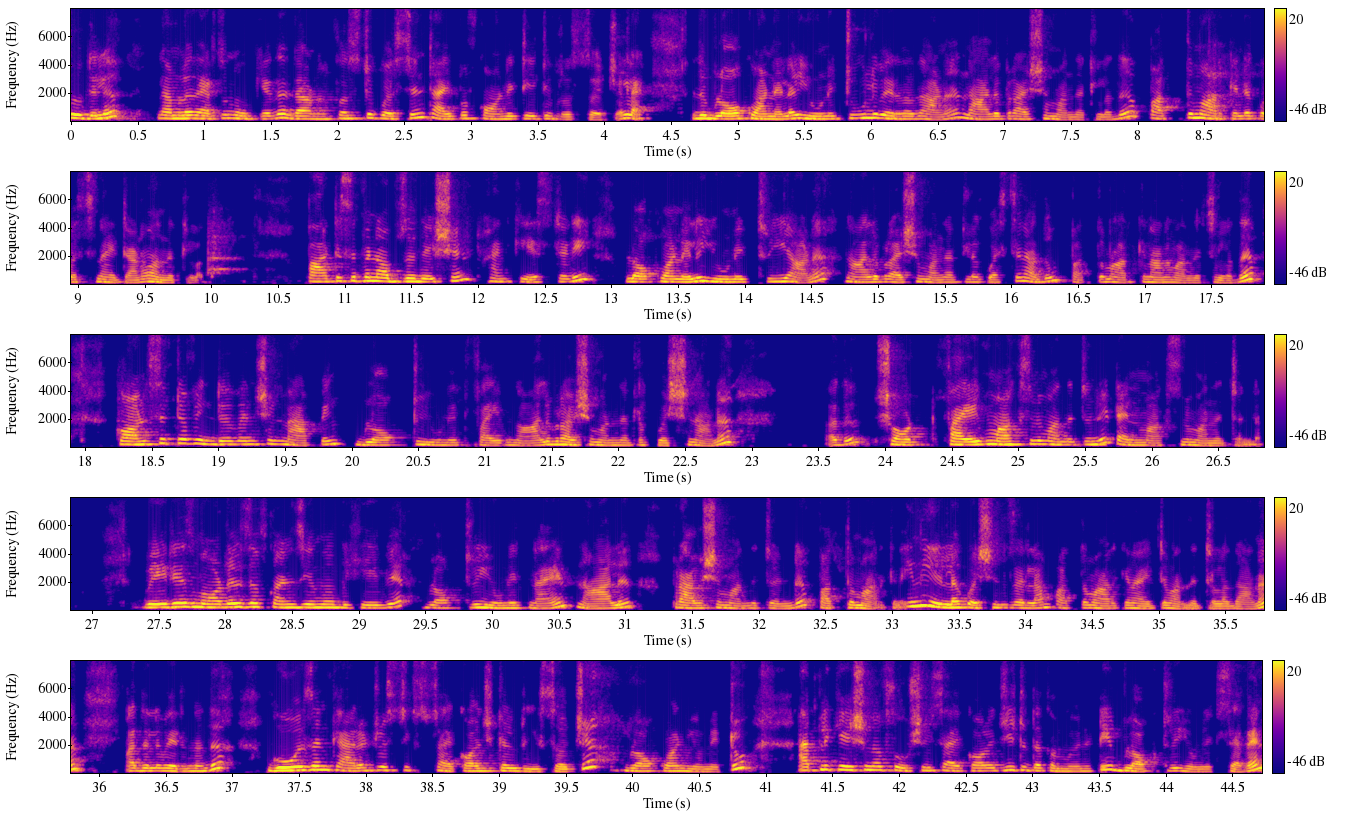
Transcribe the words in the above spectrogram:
So ഇതിൽ നമ്മൾ നേരത്തെ നോക്കിയത് എന്താണ് first question type of quantitative research അല്ലെ? ഇത് ബ്ലോക്ക് വണ്ണിൽ യൂണിറ്റ് ടൂൽ വരുന്നതാണ്. നാല് പ്രാവശ്യം വന്നിട്ടുള്ളത്. പത്ത് മാർക്കിന്റെ ക്വസ്റ്റ്യൻ ആയിട്ടാണ് വന്നിട്ടുള്ളത്. Participant observation and case study block വണ്ണിൽ യൂണിറ്റ് ത്രീ ആണ്. നാല് പ്രാവശ്യം വന്നിട്ടുള്ള ക്വസ്റ്റ്യൻ അതും പത്ത് മാർക്കിനാണ് വന്നിട്ടുള്ളത്. Concept of intervention mapping block two unit five നാല് പ്രാവശ്യം വന്നിട്ടുള്ള ക്വസ്റ്റ്യൻ ആണ്. അത് ഷോർട്ട് ഫൈവ് മാർക്സിന് വന്നിട്ടുണ്ട് ടെൻ മാർക്സിന് വന്നിട്ടുണ്ട്. Various models of consumer behaviour block three unit nine നാല് പ്രാവശ്യം വന്നിട്ടുണ്ട് പത്ത് മാർക്കിന് ഇനിയുള്ള ക്വസ്റ്റ്യൻസ് എല്ലാം പത്ത് മാർക്കിനായിട്ട് വന്നിട്ടുള്ളതാണ്. അതിൽ വരുന്നത് goals and characteristics psychological research block one unit two application of social psychology to the community block three unit seven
